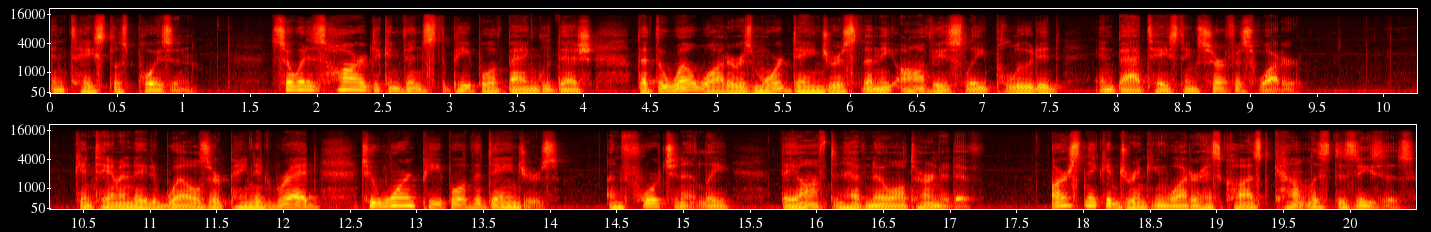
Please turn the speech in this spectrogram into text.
and tasteless poison. So it is hard to convince the people of Bangladesh that the well water is more dangerous than the obviously polluted and bad tasting surface water. Contaminated wells are painted red to warn people of the dangers. Unfortunately, they often have no alternative. Arsenic in drinking water has caused countless diseases.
